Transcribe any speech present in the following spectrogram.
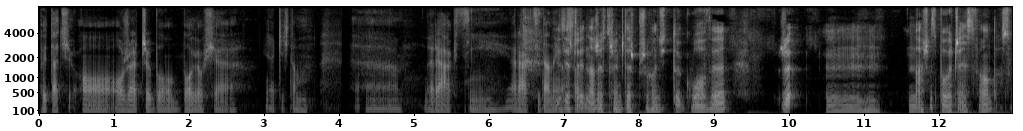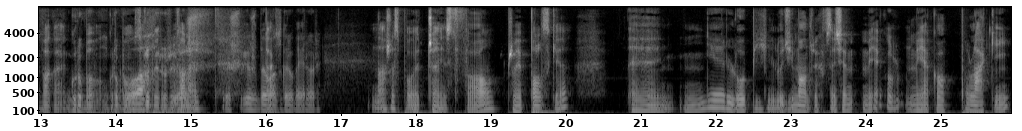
pytać o, o rzeczy, bo boją się jakichś tam E, reakcji, reakcji danej Jest osoby. jeszcze jedna rzecz, która mi też przychodzi do głowy, że mm, nasze społeczeństwo, teraz uwaga, grubo, grubo z grubej rury już, już, już było tak. z grubej rury. nasze społeczeństwo, przynajmniej polskie, e, nie lubi ludzi mądrych. W sensie my jako, my jako Polaki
